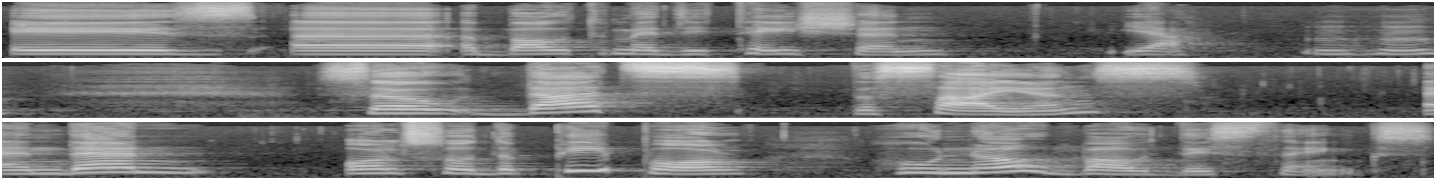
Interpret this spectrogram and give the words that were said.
is uh, about meditation. Yeah. mhm. So that's the science, and then also the people who know about these things.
